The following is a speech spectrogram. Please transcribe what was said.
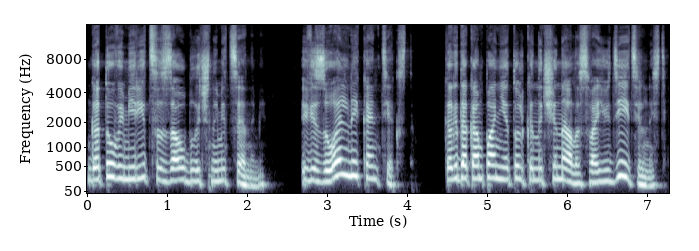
готовы мириться с заоблачными ценами — визуальный контекст. Когда компания только начинала свою деятельность,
